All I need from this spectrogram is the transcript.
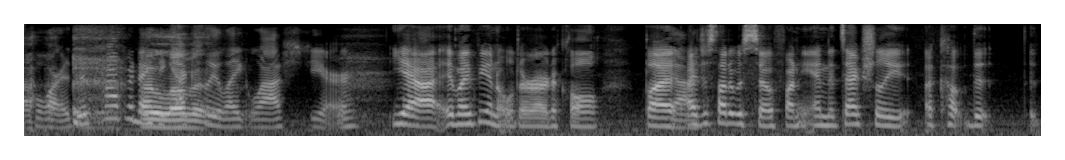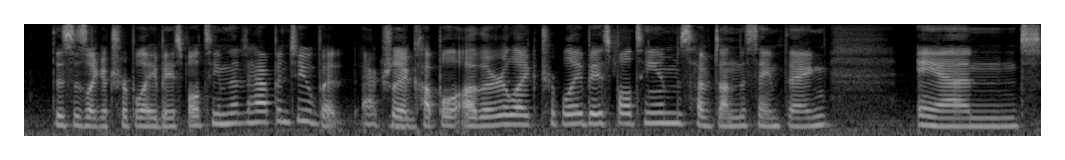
before. This happened, I, I think, love it. actually like last year. Yeah, it might be an older article, but Yeah. I just thought it was so funny, and it's actually a couple. This is like a AAA baseball team that it happened to, but actually Mm-hmm. a couple other like AAA baseball teams have done the same thing, and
